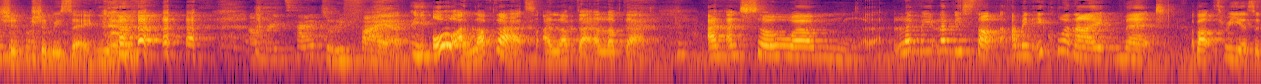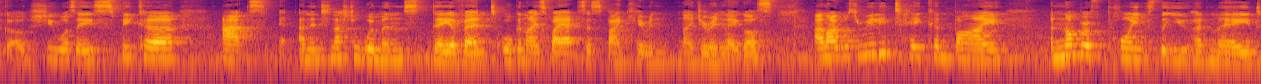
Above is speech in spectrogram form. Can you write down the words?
Should should we say? Yes. I'm retired to refire. Oh, I love that. I love that. I love that. And and so um, let me let me start. I mean, Iquo and I met about three years ago. She was a speaker at an International Women's Day event organized by Access Bank here in Nigeria, in Lagos, and I was really taken by a number of points that you had made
